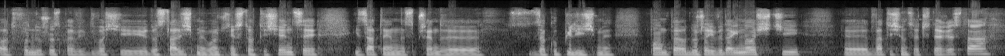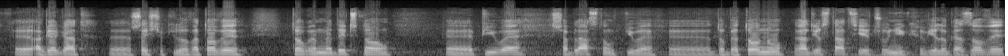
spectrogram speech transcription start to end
od Funduszu Sprawiedliwości dostaliśmy łącznie 100 tysięcy i za ten sprzęt e, zakupiliśmy pompę o dużej wydajności e, 2400, e, agregat e, 6 kW, torbę medyczną, piłę szablastą, piłę do betonu, radiostację, czujnik wielogazowy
